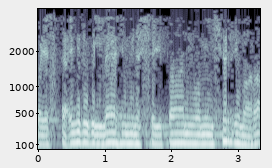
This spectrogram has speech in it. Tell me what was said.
ويستعيذ بالله من الشيطان ومن شر ما رأى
